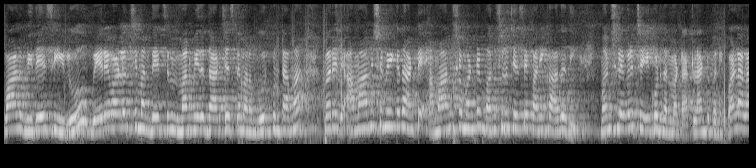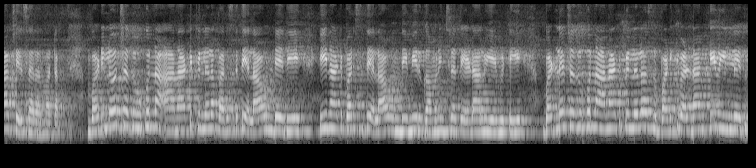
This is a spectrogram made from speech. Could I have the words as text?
వాళ్ళు విదేశీయులు. వేరే వాళ్ళు వచ్చి మన దేశం మన మీద దాడి చేస్తే మనం ఊరుకుంటామా? మరి ఇది అమానుషమే కదా? అంటే అమానుషం అంటే మనుషులు చేసే పని కాదు అది మనుషులు ఎవరు చేయకూడదు అనమాట అట్లాంటి పని. వాళ్ళు అలా చేశారనమాట బడిలో చదువుకున్న ఆనాటి పిల్లల పరిస్థితి ఎలా ఉండేది? ఈనాటి పరిస్థితి ఎలా ఉంది? మీరు గమనించిన తేడాలు ఏమిటి? బడిలో చదువుకున్న ఆనాటి పిల్లలు అసలు బడికి వెళ్ళడానికే వీల్లేదు.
